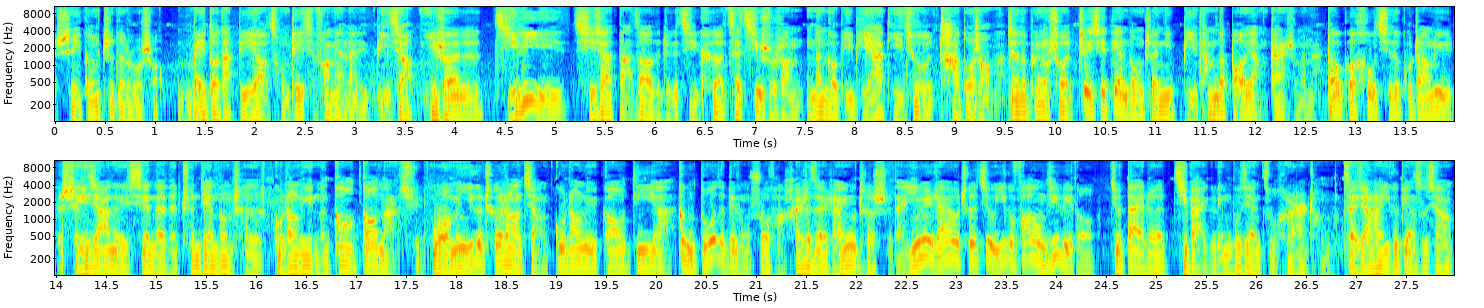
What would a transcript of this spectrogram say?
谁更值得入手？没多大必要从这些方面来比较。你说吉利旗下打造的这个极客，在技术上能够比比亚迪就差多少吗？这都不用说。这些电动车你比他们的保养干什么呢？包括后期的故障率，谁家那现在的纯电动车故障率能高高哪儿去？我们一个车上讲故障率高低呀，更多的这种说法还是在燃油车时代，因为燃油车就一个发动机里头就带着几百个零部件组合而成，再加上一个变速箱，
